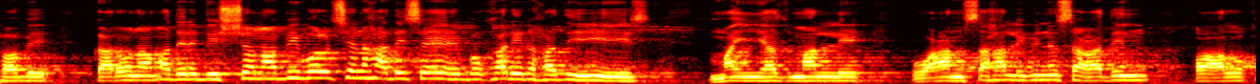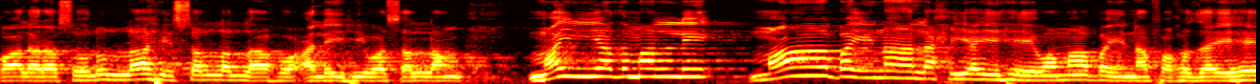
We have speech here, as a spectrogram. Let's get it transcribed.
হবে। কারণ আমাদের বিশ্ব নবী বলছেন হাদিসে, বোখারির হাদিস, মাইয়াজ মাল্লি ওয়ান সাহালিবিন সাহাদিন কল কল রসুল্লাহ সাল্লাহ আলহি ওয়াসাল্লাম, মাইয়াজ মাল্লি মা বাইনা লাহিয়াই হে ওয়া মা বাইনা ফখজাই হে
